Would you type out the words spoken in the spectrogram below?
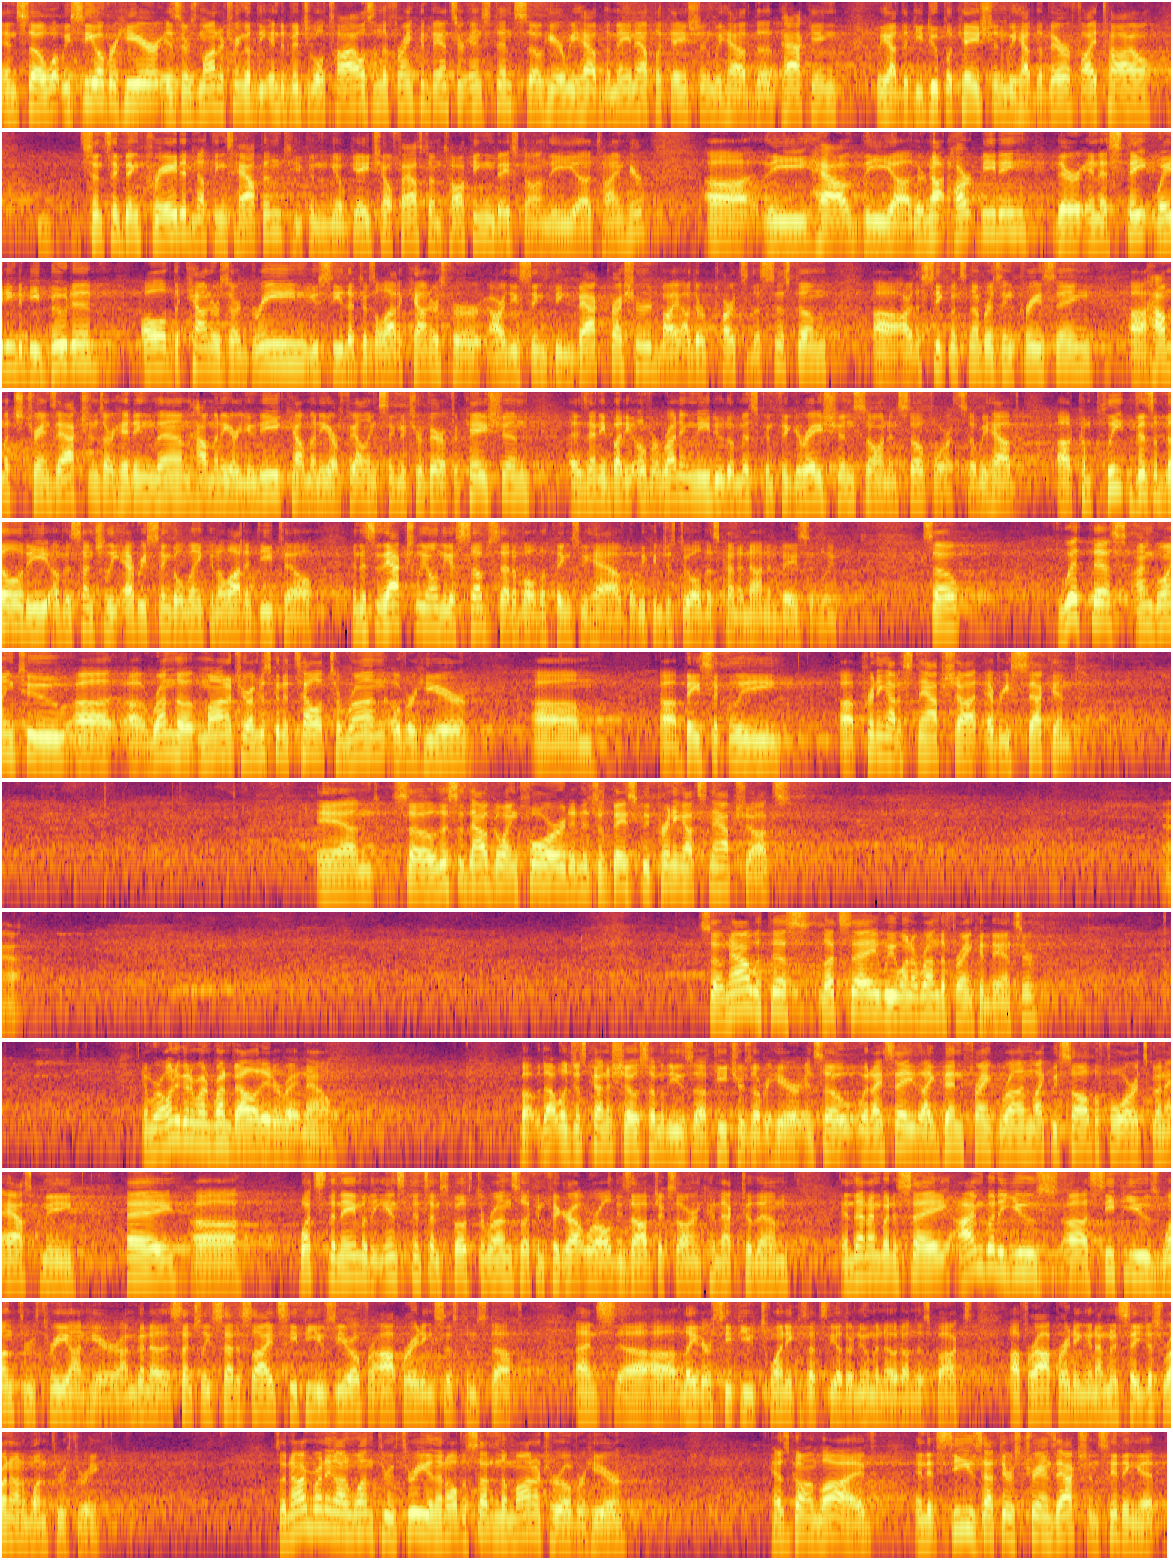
And so what we see over here is there's monitoring of the individual tiles in the Frankendancer instance. So here we have the main application, we have the packing, we have the deduplication, we have the verify tile. Since they've been created, nothing's happened. You can you know, gauge how fast I'm talking based on the uh, time here. Uh, they have the, uh, they're not heart beating. They're in a state waiting to be booted. All of the counters are green. You see that there's a lot of counters for are these things being back pressured by other parts of the system? Uh, are the sequence numbers increasing? Uh, how much transactions are hitting them? How many are unique? How many are failing signature verification? Is anybody overrunning me due to misconfiguration? So on and so forth. So we have uh, complete visibility of essentially every single link in a lot of detail. And this is actually only a subset of all the things we have, but we can just do all this kind of non-invasively. So with this, I'm going to uh, uh, run the monitor. I'm just going to tell it to run over here, um, uh, basically uh, printing out a snapshot every second. And so this is now going forward, and it's just basically printing out snapshots. Ah. So now with this, let's say we want to run the Frankendancer. And we're only going to run run validator right now. But that will just kind of show some of these uh, features over here. And so when I say like bin Frank run, like we saw before, it's going to ask me, hey, uh, what's the name of the instance I'm supposed to run so I can figure out where all these objects are and connect to them. And then I'm going to say, I'm going to use uh, CPUs 1 through 3 on here. I'm going to essentially set aside CPU 0 for operating system stuff and uh, uh, later CPU 20, because that's the other NUMA node on this box, uh, for operating. And I'm going to say, just run on 1 through 3. So now I'm running on 1 through 3, and then all of a sudden the monitor over here has gone live, and it sees that there's transactions hitting it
